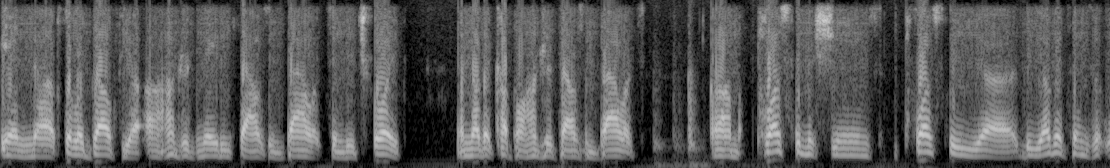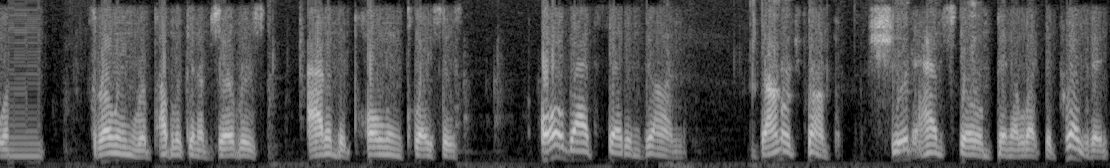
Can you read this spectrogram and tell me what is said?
In uh, Philadelphia, 180,000 ballots. In Detroit, another couple hundred thousand ballots. Um, plus the machines, plus the uh, the other things that were throwing Republican observers out of the polling places. All that said and done, Donald Trump should have still been elected president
